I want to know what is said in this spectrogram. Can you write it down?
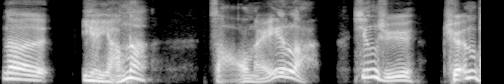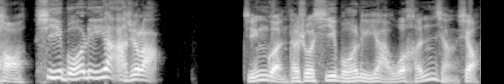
那野羊呢？早没了，兴许全跑西伯利亚去了。尽管他说西伯利亚，我很想笑，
